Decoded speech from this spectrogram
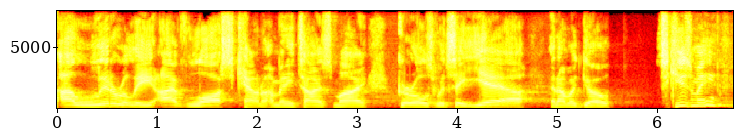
I literally I've lost count of how many times my girls would say yeah, and I would go Excuse me?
